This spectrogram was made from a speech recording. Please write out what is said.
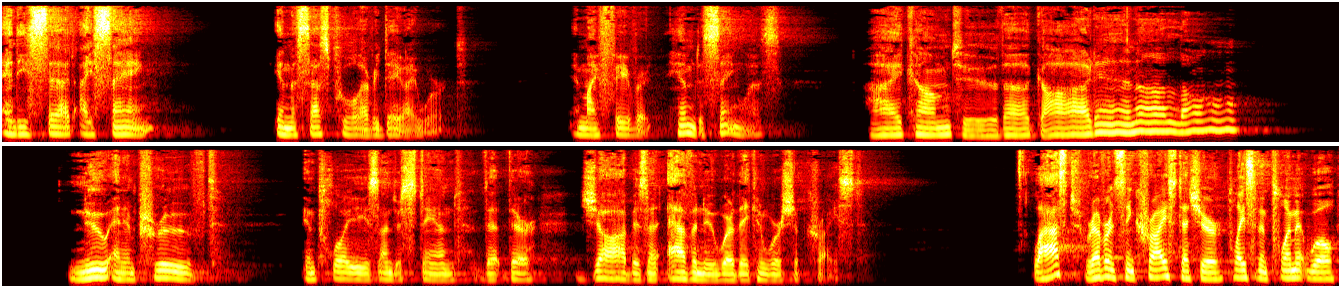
And he said, I sang in the cesspool every day I worked. And my favorite hymn to sing was, I come to the garden alone. New and improved employees understand that their job is an avenue where they can worship Christ. Last, reverencing Christ at your place of employment will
